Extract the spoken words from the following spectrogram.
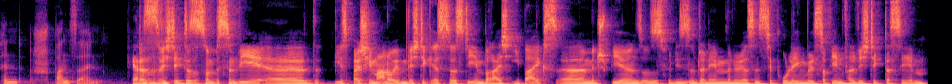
entspannt sein. Ja, das ist wichtig. Das ist so ein bisschen wie, äh, wie es bei Shimano eben wichtig ist, dass die im Bereich E-Bikes äh, mitspielen. So ist es für dieses Unternehmen, wenn du das ins Depot legen willst, auf jeden Fall wichtig, dass sie eben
